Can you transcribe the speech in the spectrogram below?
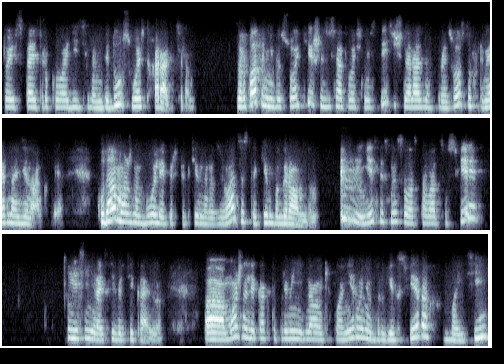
то есть стать руководителем ввиду свойств характера. Зарплаты невысокие, 60-80 тысяч на разных производствах примерно одинаковые. Куда можно более перспективно развиваться с таким бэкграундом? Есть ли смысл оставаться в сфере, если не расти вертикально. А, можно ли как-то применить навыки планирования в других сферах, в IT?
